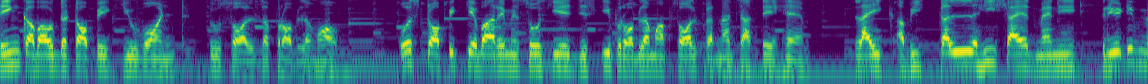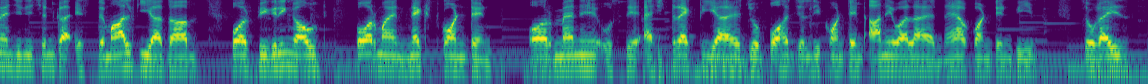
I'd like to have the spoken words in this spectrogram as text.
think about the topic you want to solve the problem of उस टॉपिक के बारे में सोचिए जिसकी प्रॉब्लम आप सॉल्व करना चाहते हैं। लाइक like, अभी कल ही शायद मैंने क्रिएटिव इमेजिनेशन का इस्तेमाल किया था for figuring out for my next content और मैंने उससे एक्सट्रैक्ट किया है जो बहुत जल्दी कंटेंट आने वाला है नया कंटेंट भी। सो गाइज़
